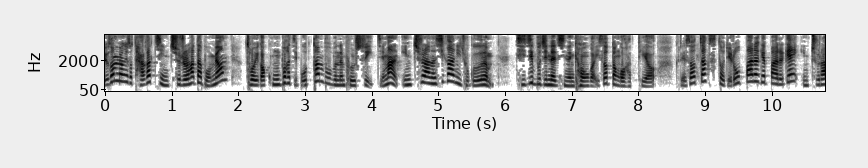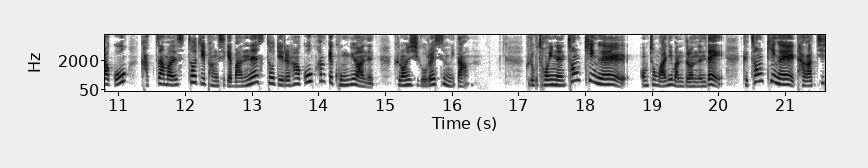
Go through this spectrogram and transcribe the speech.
여섯 명에서 다 같이 인출을 하다 보면 저희가 공부하지 못한 부분은 볼수 있지만 인출하는 시간이 조금 지지부진해지는 경우가 있었던 것 같아요. 그래서 짝 스터디로 빠르게 빠르게 인출하고 각자만의 스터디 방식에 맞는 스터디를 하고 함께 공유하는 그런 식으로 했습니다. 그리고 저희는 청킹을 엄청 많이 만들었는데 그 청킹을 다 같이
